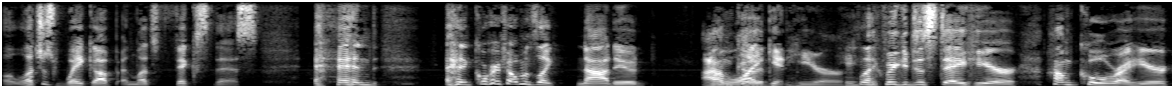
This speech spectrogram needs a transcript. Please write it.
let's just wake up and let's fix this. And and Corey Feldman's like, "Nah, dude. I I'm like good. it here. Like we could just stay here. I'm cool right here.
